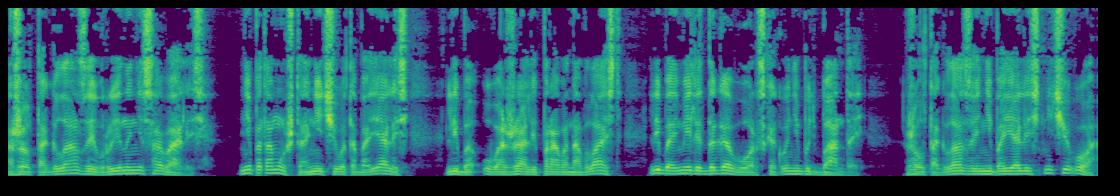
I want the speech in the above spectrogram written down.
Желтоглазые в руины не совались. Не потому, что они чего-то боялись, либо уважали право на власть, либо имели договор с какой-нибудь бандой. Желтоглазые не боялись ничего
